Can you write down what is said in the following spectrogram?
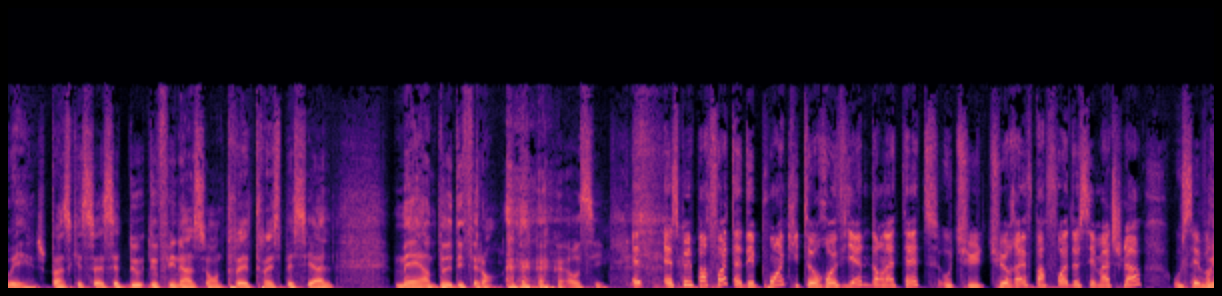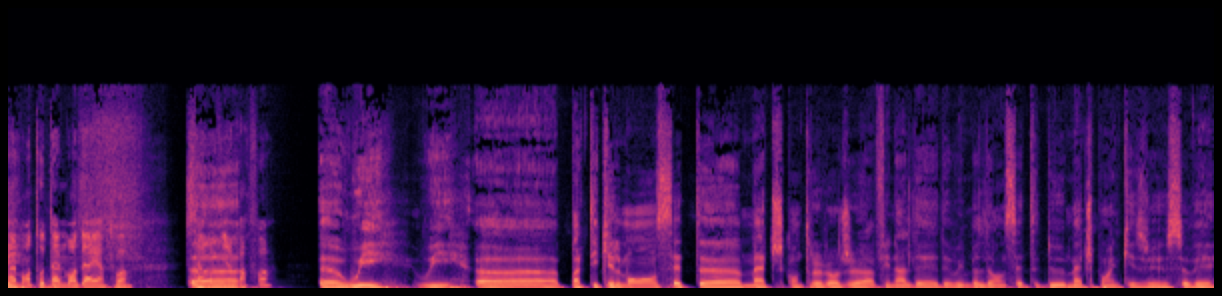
oui. je pense que ces deux, deux, finales sont très, très spéciales, mais un peu différentes aussi. Est-ce que parfois tu as des points qui te reviennent dans la tête ou tu, tu rêves parfois de ces matchs-là ou c'est vraiment totalement derrière toi? Ça revient parfois? Euh, oui, oui. Euh, particulièrement cette euh, match contre Roger à finale de, de Wimbledon, ces deux match points que j'ai sauvés.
